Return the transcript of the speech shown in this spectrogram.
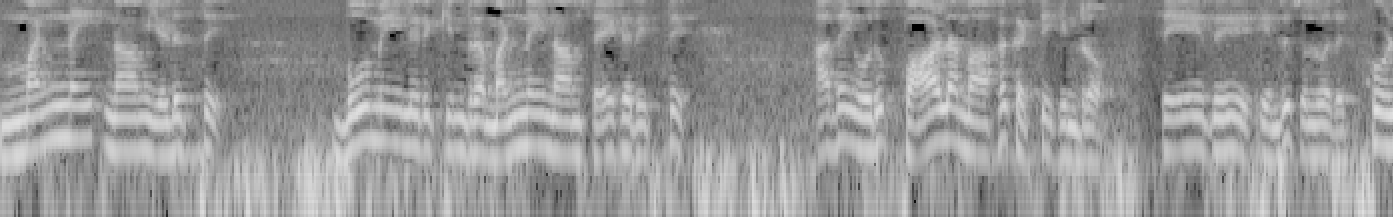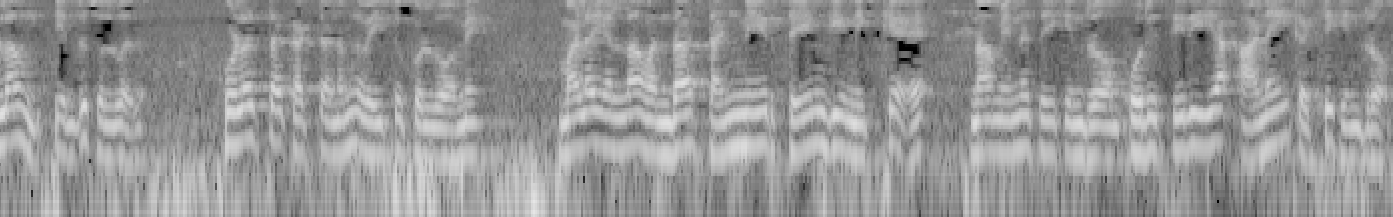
மண்ணை நாம் எடுத்து பூமியில் இருக்கின்ற மண்ணை நாம் சேகரித்து அதை ஒரு பாலமாக கட்டுகின்றோம். சேது என்று சொல்வது குளம் என்று சொல்வது. குளத்தை கட்டணம்னு வைத்துக் கொள்வோமே. மழையெல்லாம் வந்தால் தண்ணீர் தேங்கி நிற்க நாம் என்ன செய்கின்றோம்? ஒரு சிறிய அணை கட்டுகின்றோம்.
